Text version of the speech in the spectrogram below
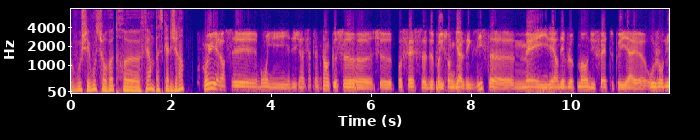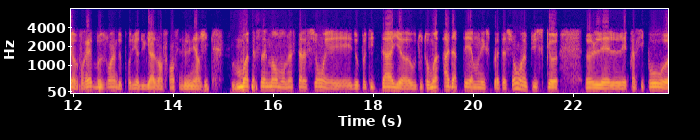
vous, chez vous, sur votre euh, ferme, Pascal Girin oui, alors c'est bon, il y a déjà un certain temps que ce, euh, ce process de production de gaz existe, euh, mais il est en développement du fait qu'il y a aujourd'hui un vrai besoin de produire du gaz en France et de l'énergie. Moi personnellement, mon installation est de petite taille ou tout au moins adaptée à mon exploitation, hein, puisque les, principaux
